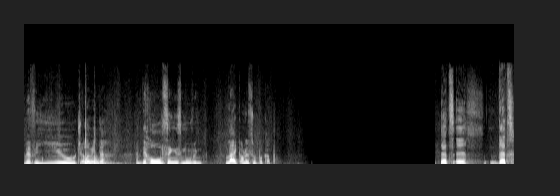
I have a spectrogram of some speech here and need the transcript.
We have a huge elevator and the whole thing is moving like on a Super Cub. That's a, that's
